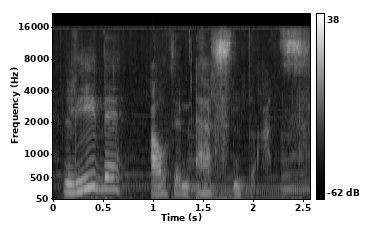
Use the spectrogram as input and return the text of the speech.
Liebe auf dem ersten Platz.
